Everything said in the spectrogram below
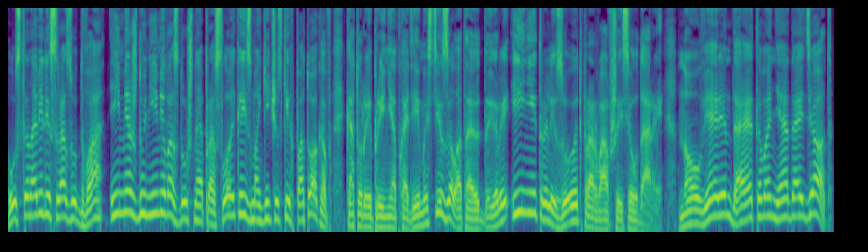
установили сразу два, и между ними воздушная прослойка из магических потоков, которые при необходимости залатают дыры и нейтрализуют прорвавшиеся удары. Но уверен, до этого не дойдет.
